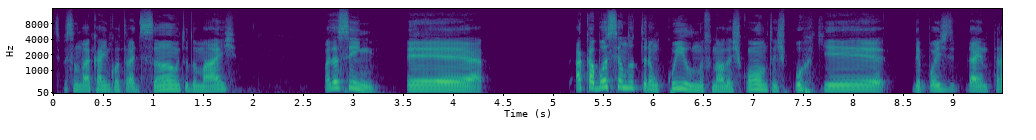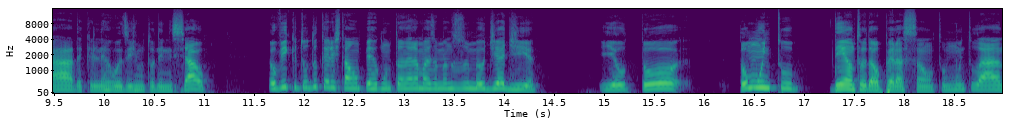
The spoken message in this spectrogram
Se você não vai cair em contradição e tudo mais. Mas assim, é... acabou sendo tranquilo no final das contas, porque depois da entrada, aquele nervosismo todo inicial, eu vi que tudo que eles estavam perguntando era mais ou menos o meu dia a dia. E eu tô, tô muito dentro da operação, tô muito lá,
